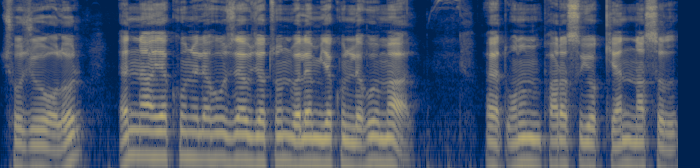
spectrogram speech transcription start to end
çocuğu olur? Enna yekunu lehu zevcetun ve lem yekun lehu mal. Evet onun parası yokken nasıl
